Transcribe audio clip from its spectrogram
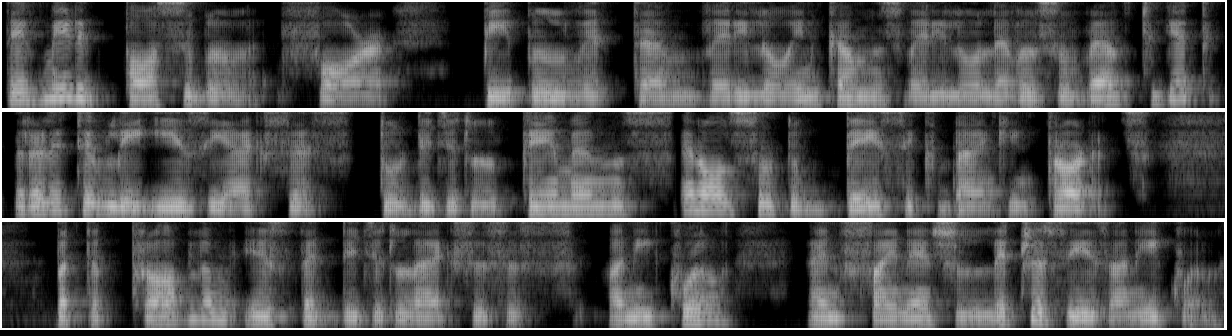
They've made it possible for people with um, very low incomes, very low levels of wealth to get relatively easy access to digital payments and also to basic banking products. But the problem is that digital access is unequal and financial literacy is unequal.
